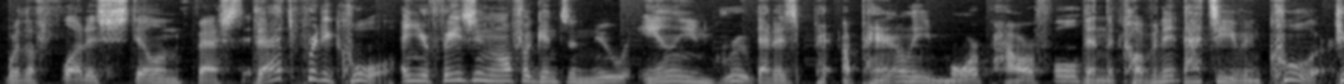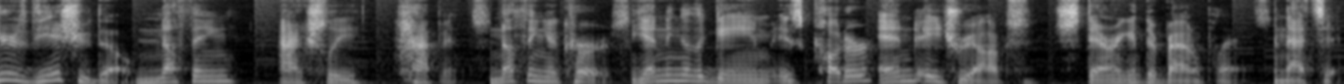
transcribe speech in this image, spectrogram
where the flood is still infested. That's pretty cool. And you're facing off against a new alien group that is apparently more powerful than the Covenant. That's even cooler. Here's the issue though. Nothing actually happens. Nothing occurs. The ending of the game is Cutter and Atriox staring at their battle plans. And that's it.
